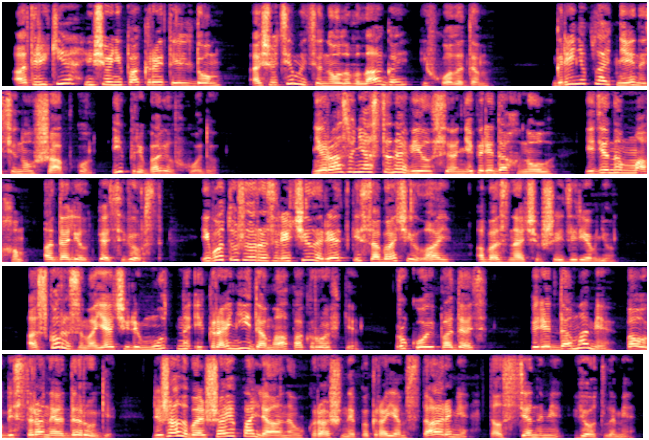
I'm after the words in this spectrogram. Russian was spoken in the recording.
От реки, еще не покрытой льдом, ощутимо тянуло влагой и холодом. Гриня плотнее натянул шапку и прибавил ходу. Ни разу не остановился, не передохнул, единым махом одолел пять верст, и вот уже различил редкий собачий лай, обозначившие деревню. А скоро замаячили мутно и крайние дома Покровки. Рукой подать. Перед домами, по обе стороны от дороги, лежала большая поляна, украшенная по краям старыми толстенными ветлами.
